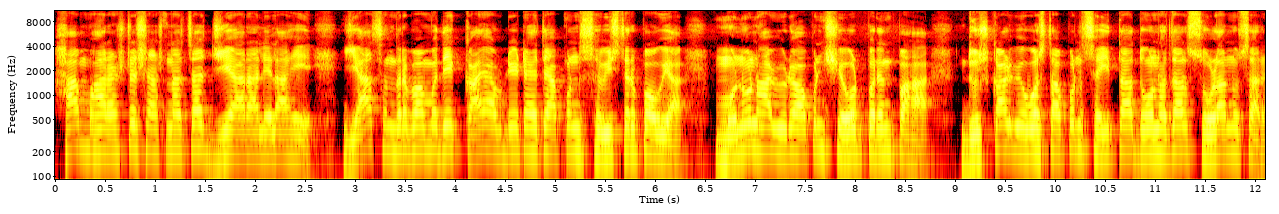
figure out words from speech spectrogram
हा महाराष्ट्र शासनाचा जी आर आलेला आहे. या संदर्भामध्ये काय अपडेट आहे ते आपण सविस्तर पाहूया. म्हणून हा व्हिडिओ आपण शेवटपर्यंत पहा. दुष्काळ व्यवस्थापन संहिता दोन हजार सोळानुसार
